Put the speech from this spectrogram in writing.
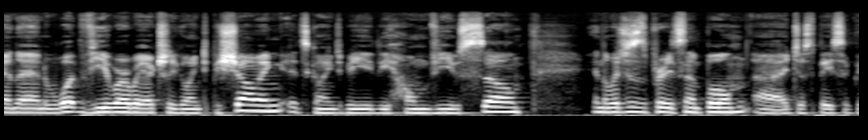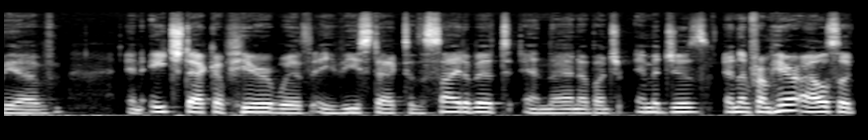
And then what view are we actually going to be showing? It's going to be the home view cell, in which is pretty simple. Uh, I just basically have an H stack up here with a V stack to the side of it, and then a bunch of images. And then from here, I also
